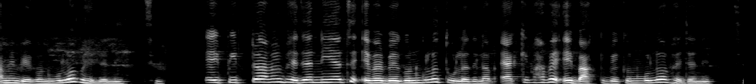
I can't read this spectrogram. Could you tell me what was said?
আমি বেগুনগুলো ভেজে নিচ্ছি। এই পিঠটা আমি ভেজে নিয়েছি, এবার বেগুনগুলো তুলে দিলাম। একইভাবে এই বাকি বেগুনগুলো ভেজে নিচ্ছি।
